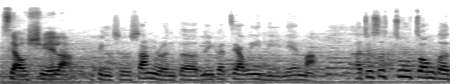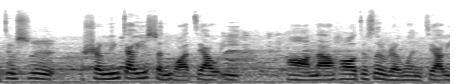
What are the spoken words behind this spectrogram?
小学了。秉持上人的那个教育理念嘛，他就是注重的就是生命教育、生活教育，啊，然后就是人文教育。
